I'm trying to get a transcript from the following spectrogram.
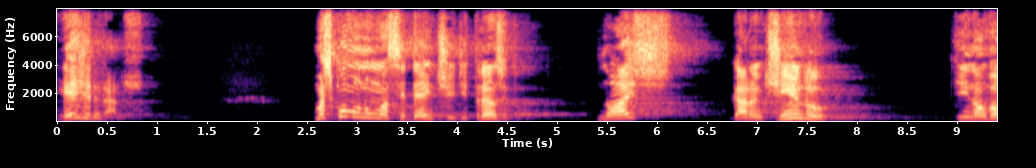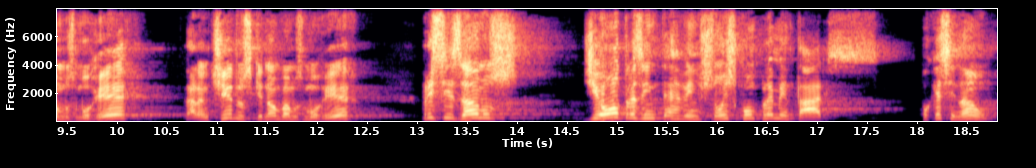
regenerados. Mas como num acidente de trânsito, nós, garantindo que não vamos morrer, garantidos que não vamos morrer, precisamos de outras intervenções complementares. Porque senão,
